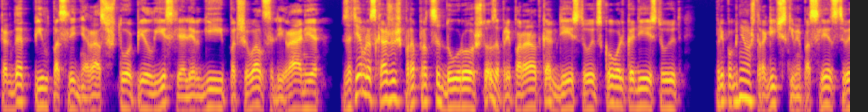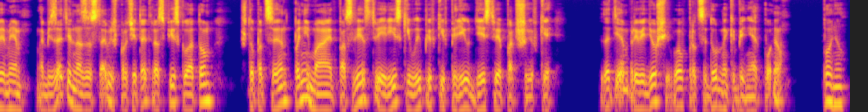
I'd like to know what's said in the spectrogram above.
когда пил последний раз, что пил, есть ли аллергии, подшивался ли ранее. Затем расскажешь про процедуру, что за препарат, как действует, сколько действует. Припугнешь трагическими последствиями. Обязательно заставишь прочитать расписку о том, что пациент понимает последствия и риски выпивки в период действия подшивки. Затем приведешь его в процедурный кабинет, понял? Понял.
